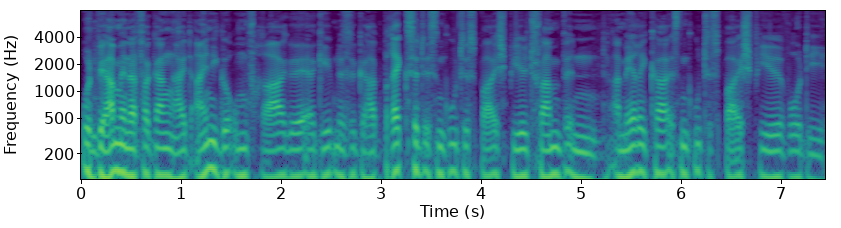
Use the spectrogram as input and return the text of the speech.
Und wir haben in der Vergangenheit einige Umfrageergebnisse gehabt. Brexit ist ein gutes Beispiel, Trump in Amerika ist ein gutes Beispiel, wo die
